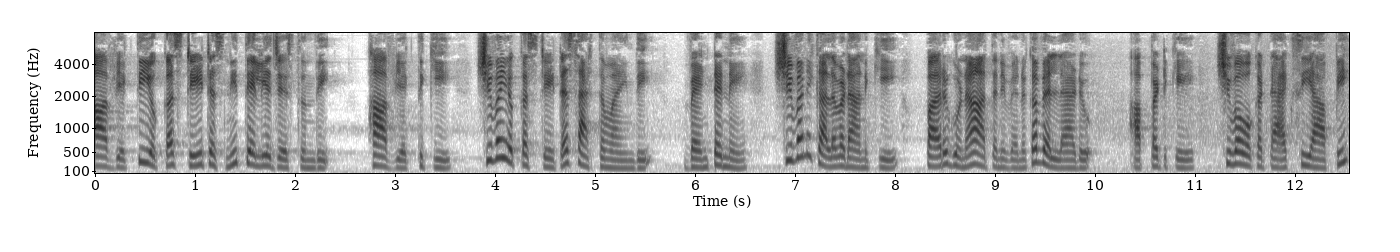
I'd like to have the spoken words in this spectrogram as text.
ఆ వ్యక్తి యొక్క స్టేటస్ని తెలియజేస్తుంది. ఆ వ్యక్తికి శివ యొక్క స్టేటస్ అర్థమైంది. వెంటనే శివని కలవడానికి పరుగున అతని వెనుక వెళ్ళాడు. అప్పటికే శివ ఒక టాక్సీ ఆపి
